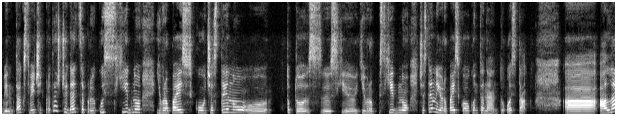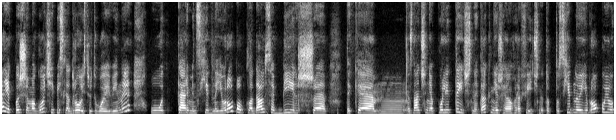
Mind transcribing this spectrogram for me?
він так свідчить про те, що йдеться про якусь східну європейську частину. Тобто східну частину європейського континенту, ось так. Але, як пише Магочі, після Другої світової війни у термін Східна Європа вкладався більше таке значення політичне, так, ніж географічне. Тобто Східною Європою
